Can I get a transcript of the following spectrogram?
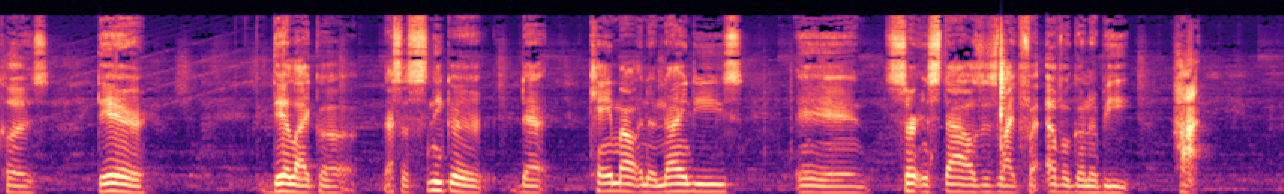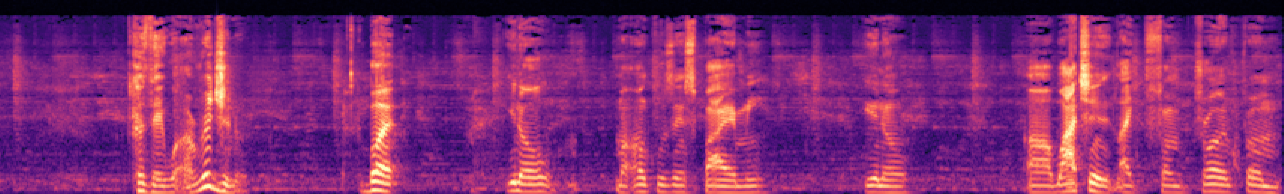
cuz they're they're like a that's a sneaker that came out in the 90s and certain styles is like forever to be hot because they were original. But, you know, my uncles inspired me, you know. Uh, watching like from drawing from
